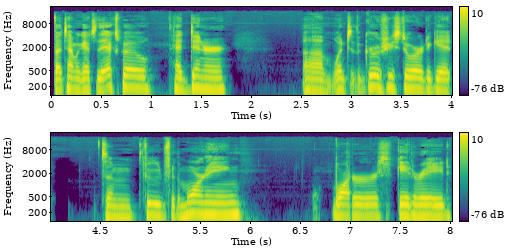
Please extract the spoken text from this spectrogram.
by the time we got to the expo, had dinner, um, went to the grocery store to get some food for the morning, waters, Gatorade,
